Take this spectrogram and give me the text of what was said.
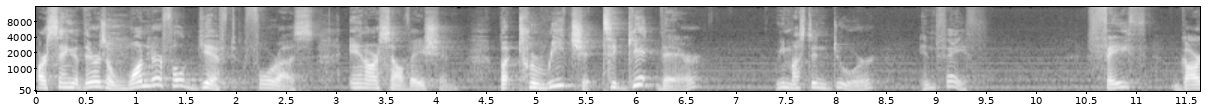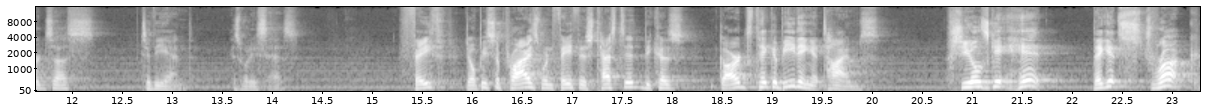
are saying that there is a wonderful gift for us in our salvation. But to reach it, to get there, we must endure in faith. Faith guards us to the end, is what he says. Faith, don't be surprised when faith is tested because guards take a beating at times. Shields get hit, they get struck.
